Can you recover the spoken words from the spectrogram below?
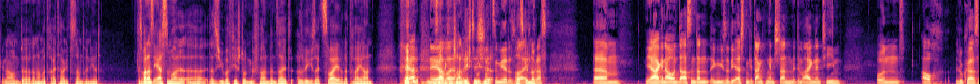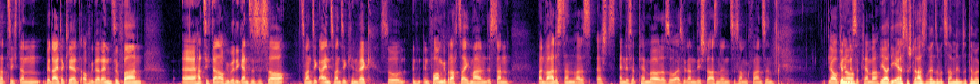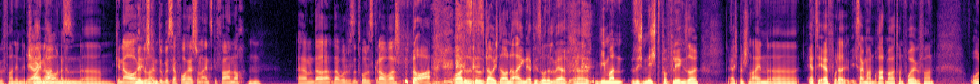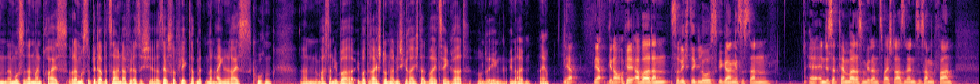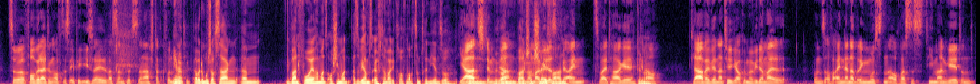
Genau. Und äh, dann haben wir drei Tage zusammen trainiert. Das war das erste Mal, äh, dass ich über vier Stunden gefahren bin, seit, also wirklich seit zwei oder drei Jahren. Ja, nee, das aber dann schon hat richtig gut funktioniert, das war echt krass. Ähm, ja, genau, und da sind dann irgendwie so die ersten Gedanken entstanden mit dem eigenen Team. Und auch Lukas hat sich dann bereit erklärt, auch wieder Rennen zu fahren. Äh, hat sich dann auch über die ganze Saison 2021 hinweg so in, in Form gebracht, sag ich mal, und ist dann Wann war das dann? War das erst Ende September oder so, als wir dann die Straßenrennen zusammengefahren sind? Ich glaube genau. Ende September. Ja, die ersten Straßenrennen sind wir zusammen im September gefahren, in, in ja, genau. und also, in ähm, Genau, Mindelheim. stimmt, du bist ja vorher schon eins gefahren noch. Mhm. Ähm, da, da, wo du so todesgrau warst. oh, oh, das ist, das ist glaube ich, auch eine eigene Episode wert, äh, wie man sich nicht verpflegen soll. Ja, ich bin schon ein äh, RTF oder ich sage mal einen Radmarathon vorher gefahren und musste dann meinen Preis oder musste bitter bezahlen dafür, dass ich äh, selbst verpflegt habe mit meinem eigenen Reiskuchen, ähm, was dann über, über drei Stunden halt nicht gereicht hat bei 10 Grad und Regen in Alpen. Naja. Ja, ja, genau, okay. Aber dann so richtig losgegangen ist es dann äh, Ende September, da sind wir dann zwei Straßenrennen zusammengefahren zur Vorbereitung auf das Epic Israel, was dann kurz danach stattgefunden ja, hat. Aber du musst auch sagen, ähm, wir waren vorher, haben wir uns auch schon mal, also wir haben es öfter mal getroffen, auch zum Trainieren so. Ja, das stimmt. Wir waren, ja. waren schon mal schnell wieder fahren. So für ein, zwei Tage, genau. genau. Klar, weil wir natürlich auch immer wieder mal uns auf einen Nenner bringen mussten, auch was das Team angeht und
